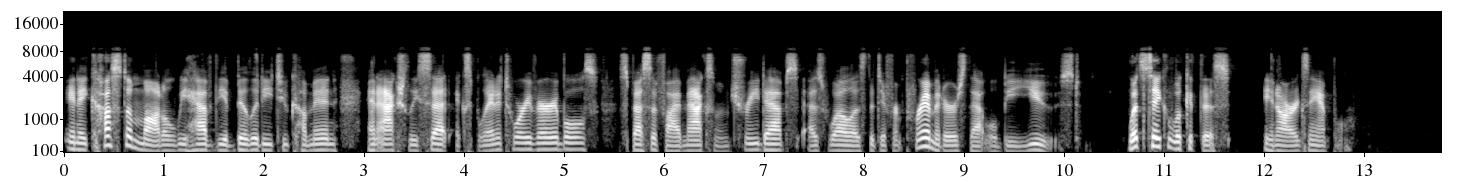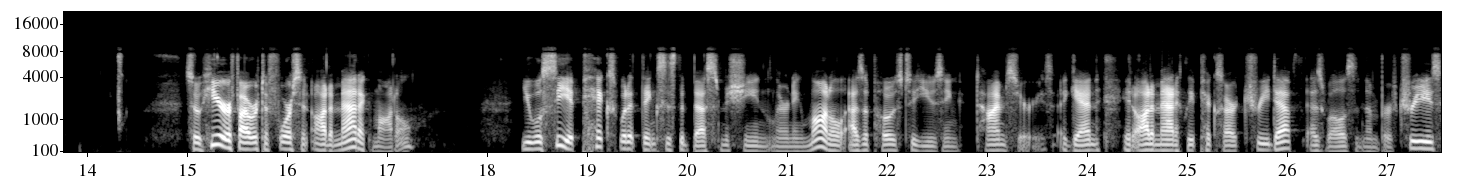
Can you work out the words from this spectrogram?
In a custom model, we have the ability to come in and actually set explanatory variables, specify maximum tree depths, as well as the different parameters that will be used. Let's take a look at this in our example. So here, if I were to force an automatic model, you will see it picks what it thinks is the best machine learning model as opposed to using time series. Again, it automatically picks our tree depth as well as the number of trees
